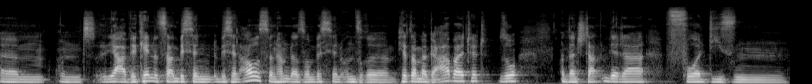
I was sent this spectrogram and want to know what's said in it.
Ähm, und ja, wir kennen uns da ein bisschen, ein bisschen aus und haben da so ein bisschen unsere, ich habe da mal gearbeitet, so. Und dann standen wir da vor diesen,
